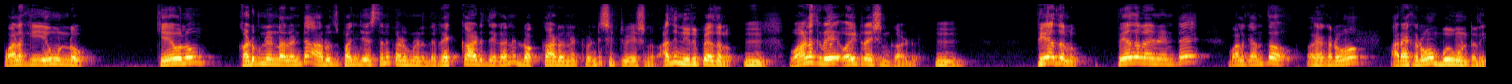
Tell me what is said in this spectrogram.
వాళ్ళకి ఏముండవు. కేవలం కడుపు నిండాలంటే ఆ రోజు పని చేస్తేనే కడుపు నిండదు రెక్కాడితే కానీ డొక్కాడనటువంటి సిచ్యువేషన్ అది నిరుపేదలు. వాళ్ళకి రే వైట్ రేషన్ కార్డు. పేదలు. పేదలు అని అంటే వాళ్ళకి ఎంతో ఒక ఎకరమో అరెకరమో భూమి ఉంటుంది.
